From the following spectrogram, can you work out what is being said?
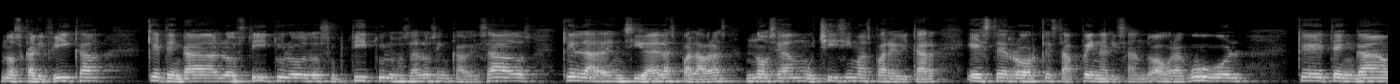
nos califica, que tenga los títulos, los subtítulos, o sea, los encabezados, que la densidad de las palabras no sean muchísimas para evitar este error que está penalizando ahora Google, que tenga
